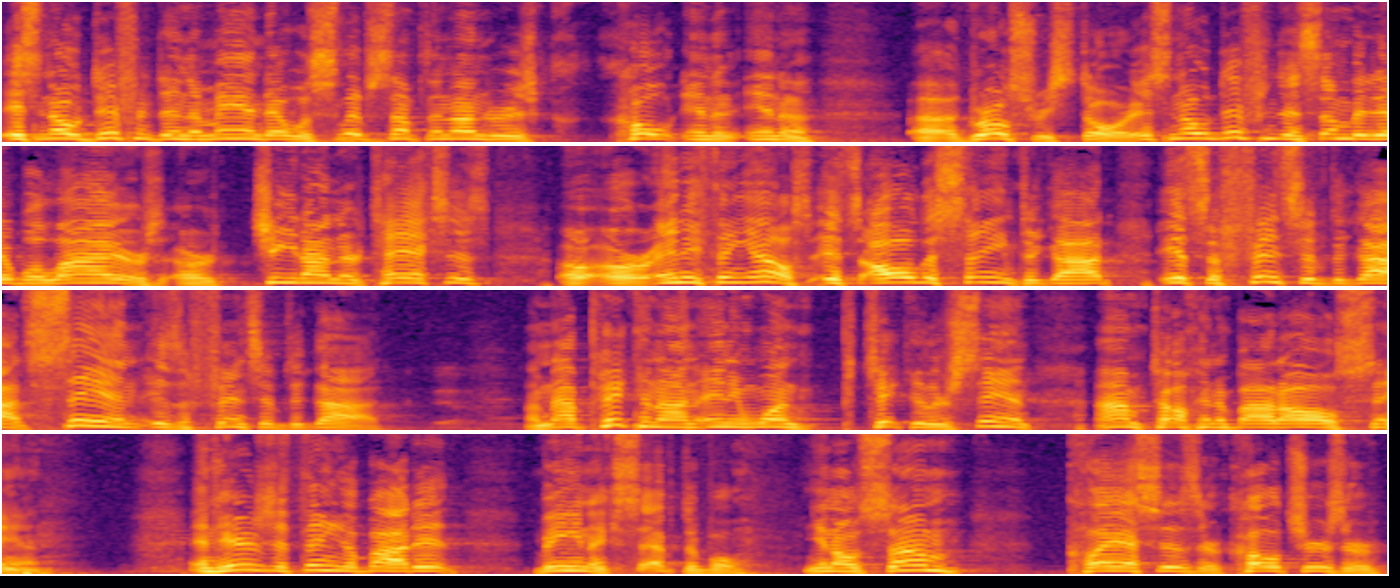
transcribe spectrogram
It's no different than the man that will slip something under his coat in a, in a, grocery store. It's no different than somebody that will lie or, or cheat on their taxes or, or anything else. It's all the same to God. It's offensive to God. Sin is offensive to God. I'm not picking on any one particular sin. I'm talking about all sin. And here's the thing about it being acceptable. You know, some classes or cultures or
